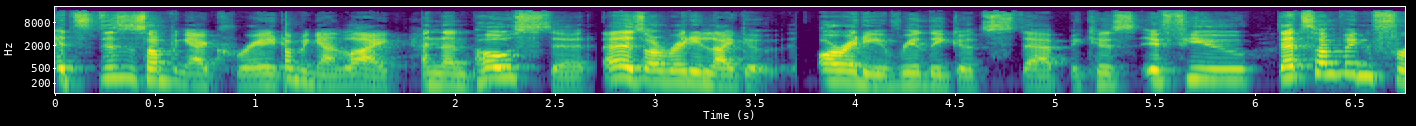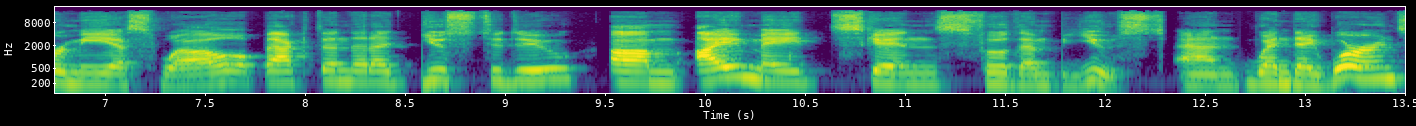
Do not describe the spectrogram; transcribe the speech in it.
it's this is something I create, something I like and then post it, that is already like a, already a really good step because if you that's something for me as well back then that I used to do. Um I made skins for them to be used. And when they weren't,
